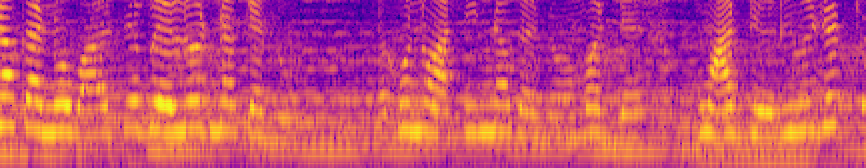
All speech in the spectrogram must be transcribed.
না কেন? বাড়িতে বেলুন না কেন? না কেন? আমার মা দেরি হয়ে যাচ্ছে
